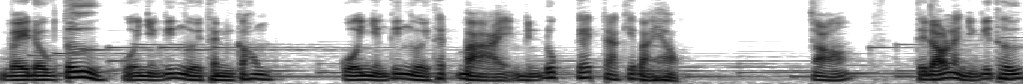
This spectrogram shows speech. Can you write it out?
về đầu tư của những cái người thành công của những cái người thất bại, mình đúc kết ra cái bài học. Đó, thì đó là những cái thứ.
